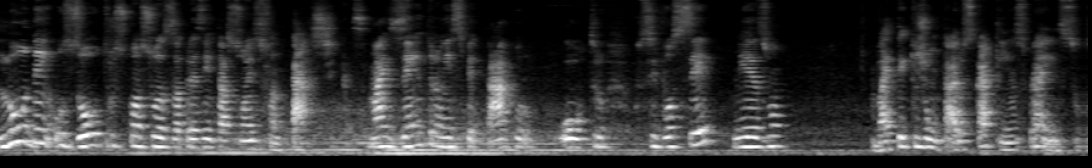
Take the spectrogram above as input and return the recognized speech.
Ludem os outros com as suas apresentações fantásticas, mas entram em espetáculo outro se você mesmo vai ter que juntar os caquinhos para isso.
